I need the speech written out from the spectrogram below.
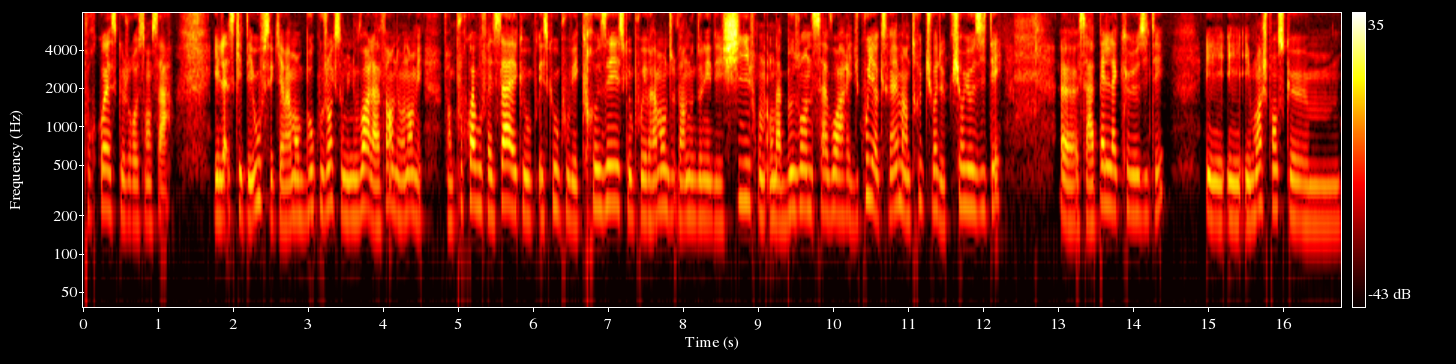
pourquoi est-ce que je ressens ça. Et là, ce qui était ouf, c'est qu'il y a vraiment beaucoup de gens qui sont venus nous voir à la fin en demandant mais enfin pourquoi vous faites ça? Et que est-ce que vous pouvez creuser, est-ce que vous pouvez vraiment nous donner des chiffres, on, a besoin de savoir. Et du coup, il y a quand même un truc tu vois de curiosité. Euh, ça appelle la curiosité. Et, et- et moi, je pense que hum,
